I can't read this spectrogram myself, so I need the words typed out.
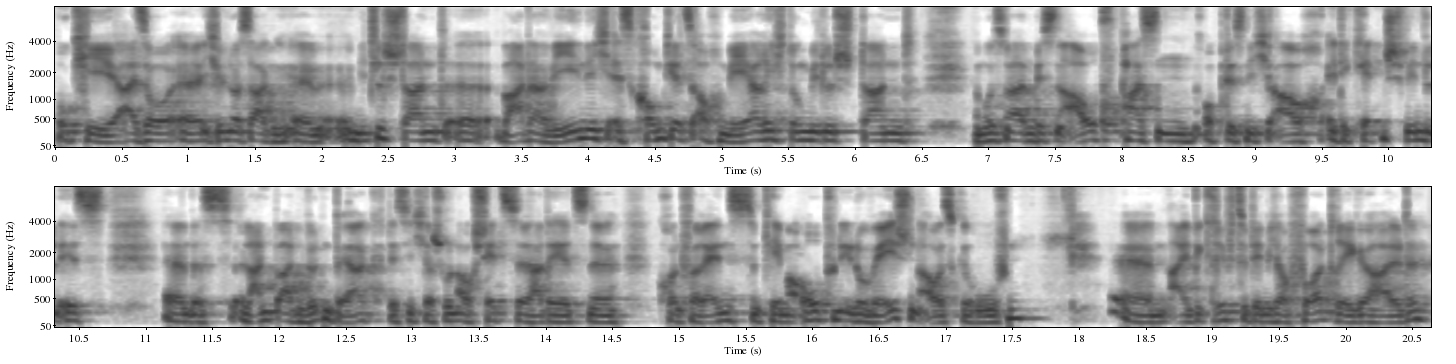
Okay, also äh, ich will nur sagen, äh, Mittelstand äh, war da wenig. Es kommt jetzt auch mehr Richtung Mittelstand. Da muss man ein bisschen aufpassen, ob das nicht auch Etikettenschwindel ist. Äh, das Land Baden-Württemberg, das ich ja schon auch schätze, hatte jetzt eine Konferenz zum Thema Open Innovation ausgerufen. Ähm, ein Begriff, zu dem ich auch Vorträge halte.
